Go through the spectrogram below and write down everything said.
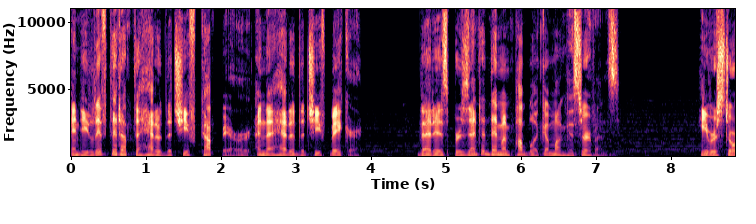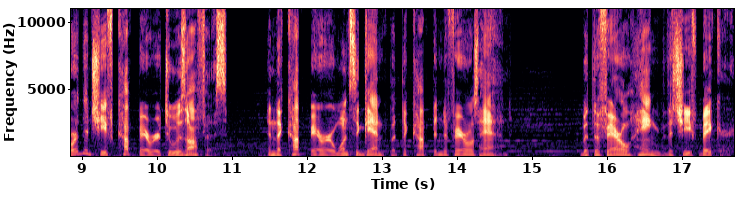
And he lifted up the head of the chief cupbearer and the head of the chief baker, that is, presented them in public among his servants. He restored the chief cupbearer to his office, and the cupbearer once again put the cup into Pharaoh's hand. But the Pharaoh hanged the chief baker,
